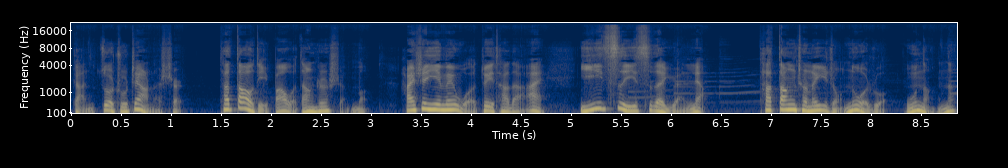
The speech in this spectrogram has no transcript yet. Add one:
敢做出这样的事儿？她到底把我当成什么？还是因为我对她的爱，一次一次的原谅，他当成了一种懦弱无能呢？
